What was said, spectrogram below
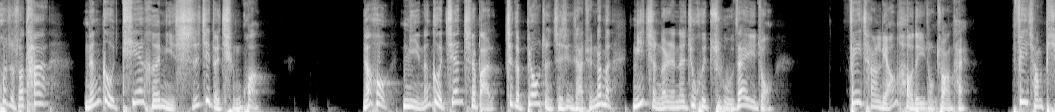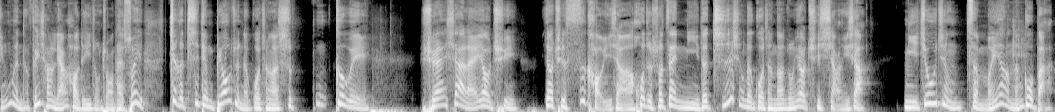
或者说它能够贴合你实际的情况，然后你能够坚持把这个标准执行下去，那么你整个人呢就会处在一种非常良好的一种状态。非常平稳的、非常良好的一种状态，所以这个制定标准的过程啊，是各位学员下来要去要去思考一下啊，或者说在你的执行的过程当中要去想一下，你究竟怎么样能够把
